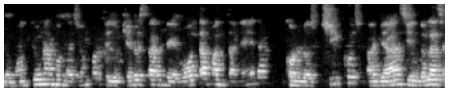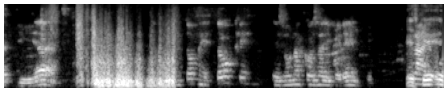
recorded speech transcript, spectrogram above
Yo monté una fundación porque yo quiero estar de bota pantanera con los chicos allá haciendo las actividades. Cuando me toque, es una cosa diferente. Es que es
